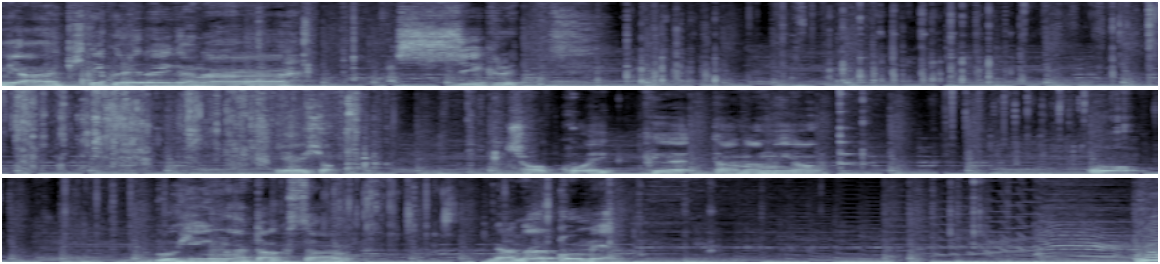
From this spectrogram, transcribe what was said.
いや来てくれないかな。シークレット。よいしょ。チョコエッグ頼むよ。お部品がたくさん。7個目。うわ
